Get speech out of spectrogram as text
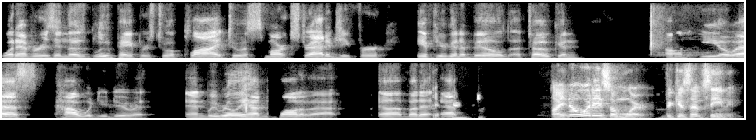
whatever is in those blue papers to apply to a smart strategy for if you're going to build a token on EOS, how would you do it? And we really hadn't thought of that. Uh, but at, at- I know it is somewhere because I've seen it,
